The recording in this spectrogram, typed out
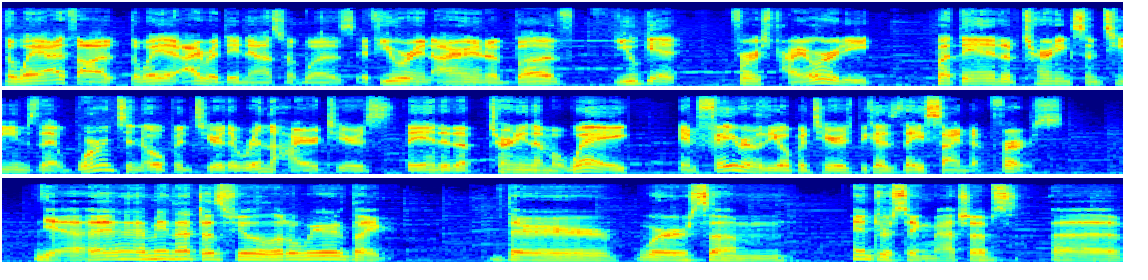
the way I thought, the way I read the announcement was, if you were in iron and above, you get first priority. But they ended up turning some teams that weren't in open tier, that were in the higher tiers, they ended up turning them away in favor of the open tiers because they signed up first. Yeah, I mean that does feel a little weird. Like there were some interesting matchups uh,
